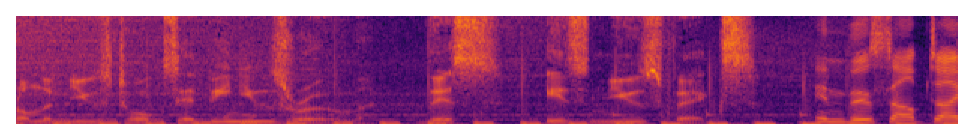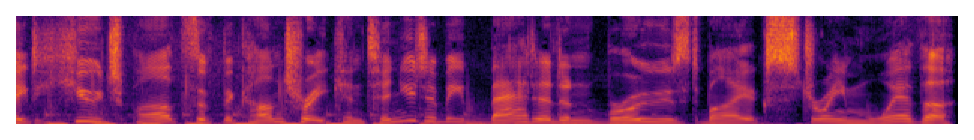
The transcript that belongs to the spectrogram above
From the Newstalk ZB Newsroom, this is Newsfix. In this update, huge parts of the country continue to be battered and bruised by extreme weather.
